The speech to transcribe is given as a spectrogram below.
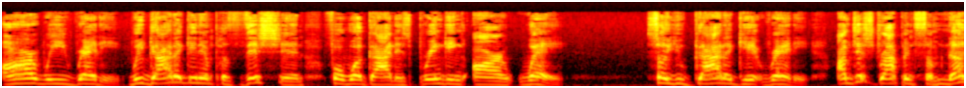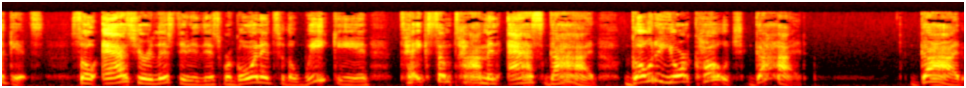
Are we ready? We got to get in position for what God is bringing our way. So you got to get ready. I'm just dropping some nuggets. So as you're listening to this, we're going into the weekend. Take some time and ask God. Go to your coach, God. God,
